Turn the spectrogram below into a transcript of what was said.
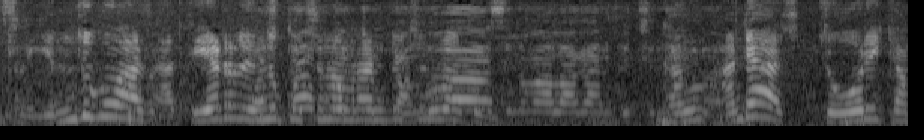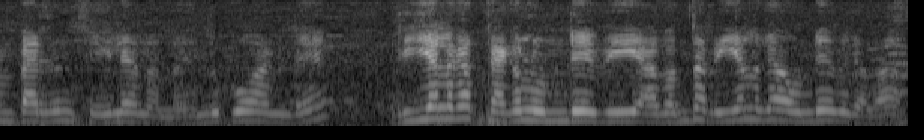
అసలు ఎందుకు ఆ- థియేటర్ ఎందుకు కూర్చున్నాం అనిపించింది నాకు? సినిమా లాగా అనిపించింది. కం- అంటే ఆ స్టోరీ కంపారిజన్ చేయలేనన్న. ఎందుకు అంటే రియల్గా తెగలు ఉండేవి అదంతా రియల్గా ఉండేవి కదా.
